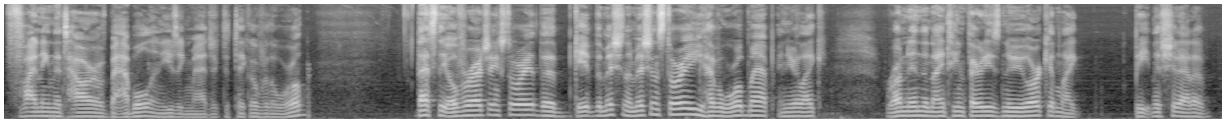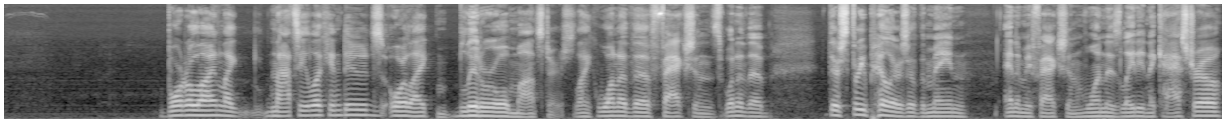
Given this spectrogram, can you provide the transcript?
finding the Tower of Babel and using magic to take over the world. That's the overarching story. The game, the mission, the mission story. You have a world map, and you're like running into 1930s New York and like beating the shit out of borderline like Nazi looking dudes or like literal monsters. Like one of the factions, one of the there's three pillars of the main enemy faction. One is Lady Nicastro,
